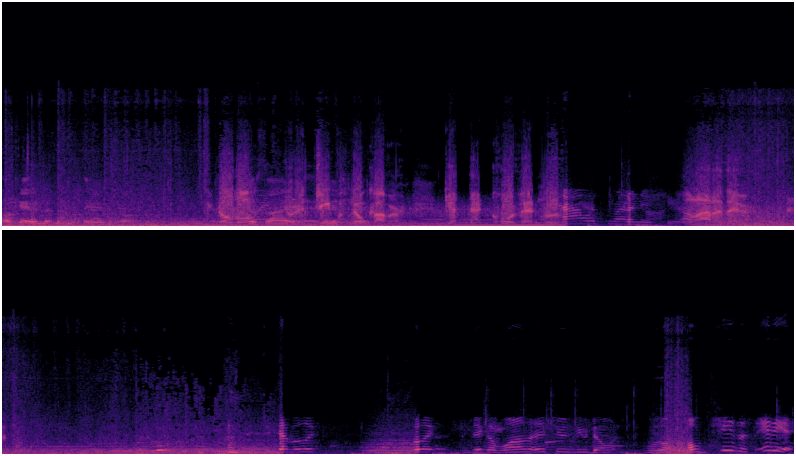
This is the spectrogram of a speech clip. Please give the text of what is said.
Okay, let m- m- mayonnaise girl. Noble, Just like you're in deep with no cover. Get that Corvette moving. Now it's not an issue. Hell out of there. Yeah, but like, but like, Jacob, one of the issues you don't. Oh Jesus, idiot!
